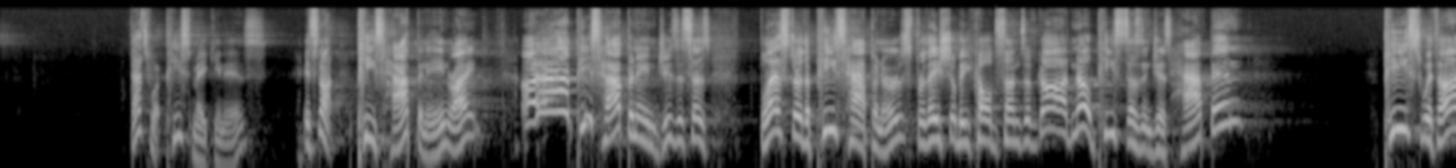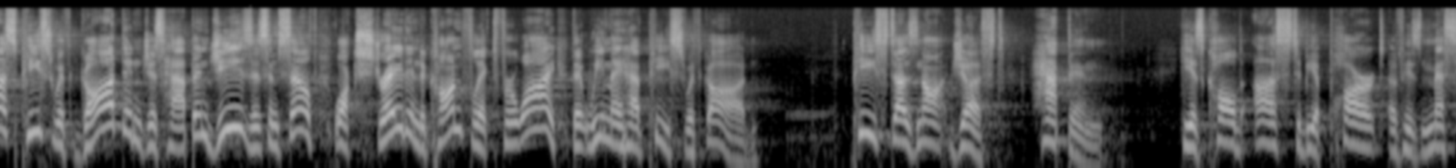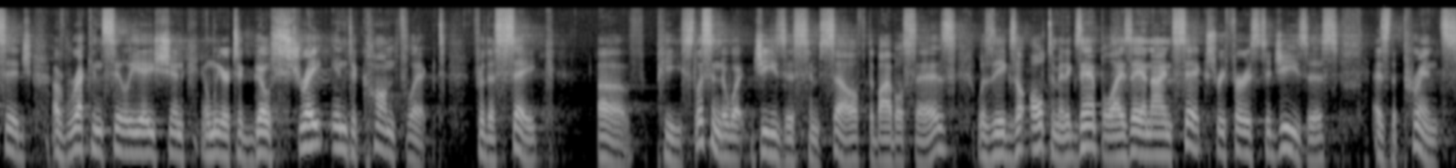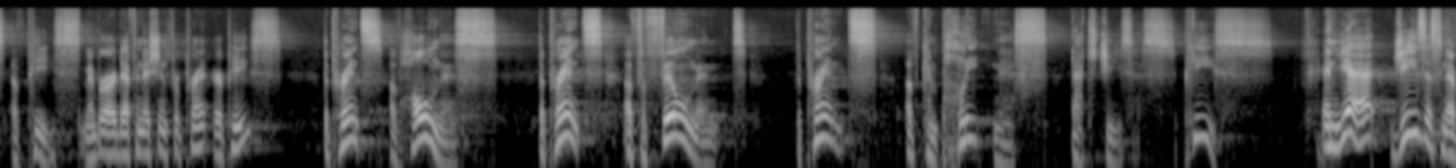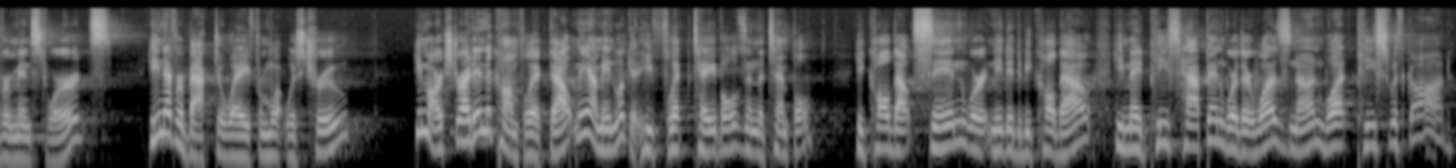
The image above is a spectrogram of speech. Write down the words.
That's what peacemaking is. It's not peace happening, right? Oh, yeah, peace happening. Jesus says, Blessed are the peace happeners, for they shall be called sons of God. No, peace doesn't just happen. Peace with us, peace with God didn't just happen. Jesus himself walked straight into conflict for why? That we may have peace with God. Peace does not just happen. He has called us to be a part of his message of reconciliation, and we are to go straight into conflict for the sake of peace. Listen to what Jesus himself, the Bible says, was the ex- ultimate example. Isaiah 9 6 refers to Jesus as the Prince of Peace. Remember our definition for print, or peace? The Prince of Wholeness, the Prince of Fulfillment, the Prince of Completeness. That's Jesus. Peace. And yet, Jesus never minced words. He never backed away from what was true. He marched right into conflict. Doubt me? I mean, look at he flipped tables in the temple. He called out sin where it needed to be called out. He made peace happen where there was none. What? Peace with God.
